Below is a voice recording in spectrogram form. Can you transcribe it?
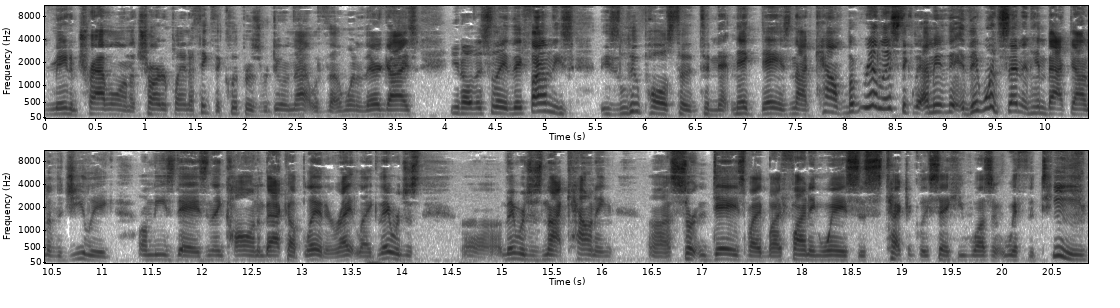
made him travel on a charter plane. I think the Clippers were doing that with uh, one of their guys. You know, so they, they found these, these loopholes to, to make days not count. But realistically, I mean, they, they weren't sending him back down to the G League on these days and then calling him back up later, right? Like, they were just, uh, they were just not counting uh, certain days by, by finding ways to technically say he wasn't with the team,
